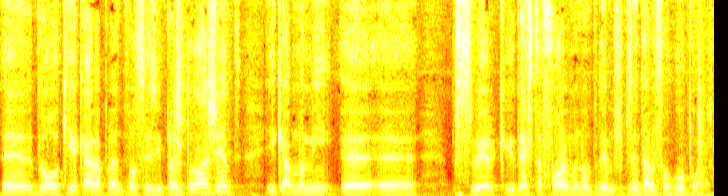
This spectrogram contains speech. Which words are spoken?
eh, dou aqui a cara perante vocês e perante toda a gente e cabe-me a mim eh, perceber que desta forma não podemos representar o Futebol Clube Porto.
